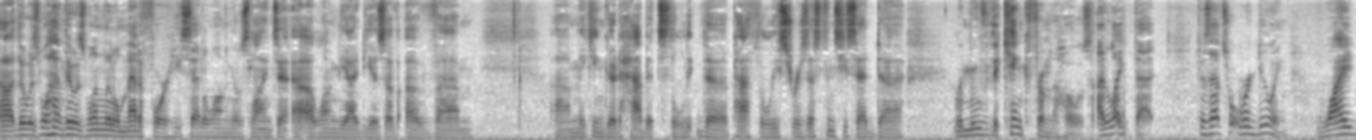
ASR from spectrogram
uh, there was one. There was one little metaphor he said along those lines, uh, along the ideas of of um, uh, making good habits the, the path of least resistance. He said, uh, remove the kink from the hose. I like that because that's what we're doing. Why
